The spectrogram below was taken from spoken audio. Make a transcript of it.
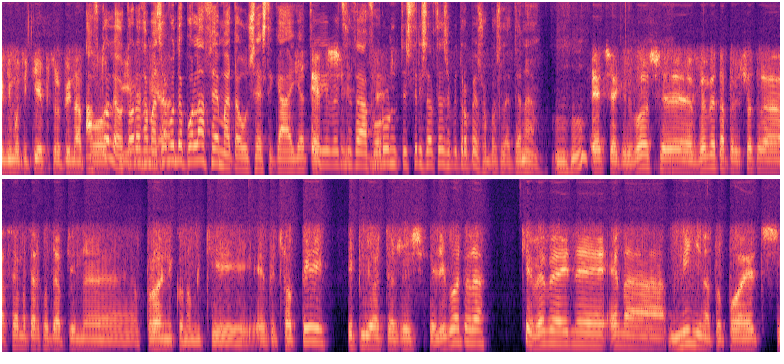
Η Δημοτική Επιτροπή να πω Αυτό λέω, τώρα θα μια... μαζεύονται πολλά θέματα ουσιαστικά, γιατί έτσι, θα αφορούν ναι. τις τρεις αυτές επιτροπές όπως λέτε, ναι. Έτσι ακριβώς. Ε, βέβαια τα περισσότερα θέματα έρχονται από την ε, πρώην Οικονομική Επιτροπή, η ποιότητα ζωής και λιγότερα. Και βέβαια είναι ένα μήνυ να το πω έτσι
